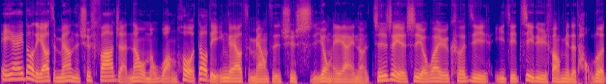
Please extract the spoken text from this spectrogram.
AI 到底要怎么样子去发展？那我们往后到底应该要怎么样子去使用 AI 呢？其实这也是有关于科技以及纪律方面的讨论。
